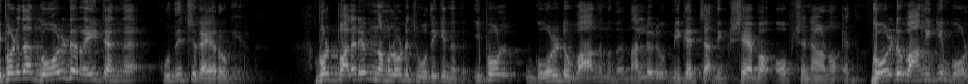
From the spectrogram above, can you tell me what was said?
ഇപ്പോഴത്തെ ഗോൾഡ് റേറ്റ് അങ്ങ് കുതിച്ചു കയറുകയാണ്. അപ്പോൾ പലരും നമ്മളോട് ചോദിക്കുന്നത് ഇപ്പോൾ ഗോൾഡ് വാങ്ങുന്നത് നല്ലൊരു മികച്ച നിക്ഷേപ ഓപ്ഷൻ ആണോ എന്ന്. ഗോൾഡ് വാങ്ങിക്കുമ്പോൾ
